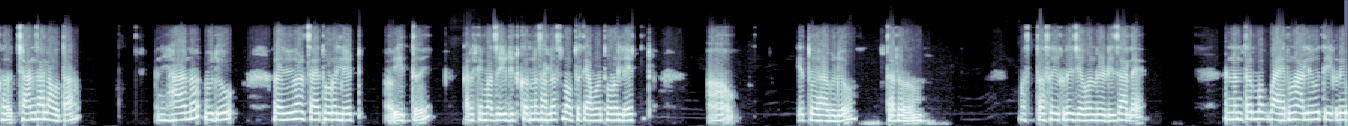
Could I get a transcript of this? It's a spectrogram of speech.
खरंच छान झाला होता. आणि हा ना व्हिडिओ रविवारचा आहे थोडं लेट येतोय. कारण की माझं एडिट करणं झालंच नव्हतं त्यामुळे थोडं लेट येतोय हा व्हिडिओ. तर मस्त असं इकडे जेवण रेडी झालंय. आणि नंतर मग बाहेरून आले होते इकडे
